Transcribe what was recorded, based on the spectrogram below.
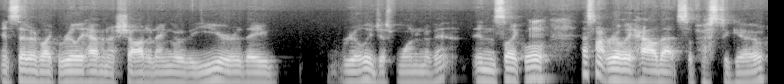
instead of like really having a shot at Angler of the Year, they really just won an event. And it's like, well, that's not really how that's supposed to go.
